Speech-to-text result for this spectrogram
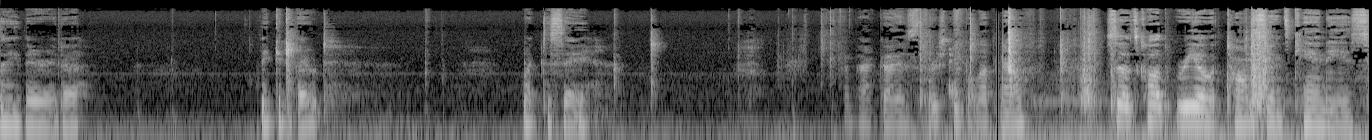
sitting there and uh, thinking about what to say. I'm back guys, there's people up now. So it's called Rheo Thompson's Candies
